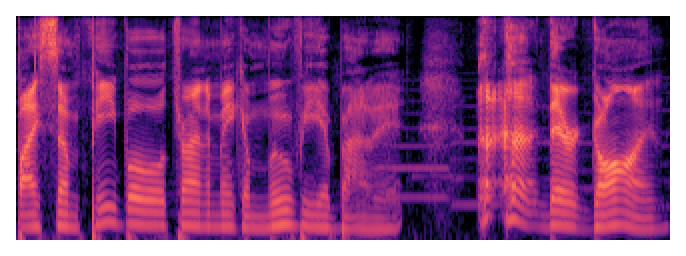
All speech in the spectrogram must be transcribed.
by some people trying to make a movie about it they're gone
